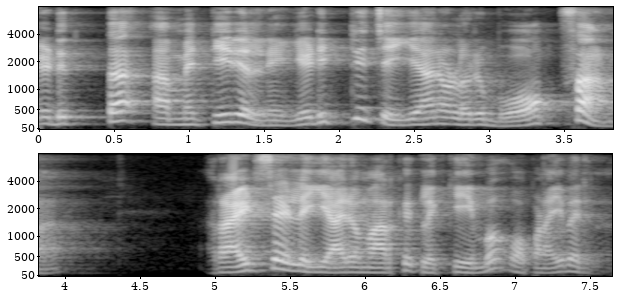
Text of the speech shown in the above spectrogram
എടുത്ത മെറ്റീരിയലിനെ എഡിറ്റ് ചെയ്യാനുള്ള ഒരു ബോക്സാണ് റൈറ്റ് സൈഡിലെ ഈ ആരോ മാർക്ക് ക്ലിക്ക് ചെയ്യുമ്പോൾ ഓപ്പണായി വരുന്നത്.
